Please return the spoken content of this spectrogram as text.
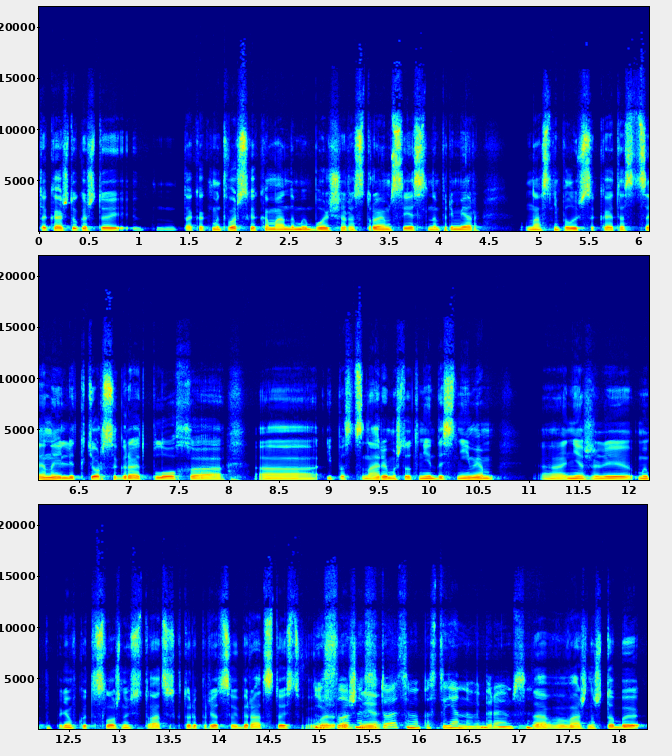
такая штука, что э, так как мы творческая команда, мы больше расстроимся, если, например, у нас не получится какая-то сцена, или актер сыграет плохо, э, и по сценарию мы что-то не доснимем, э, нежели мы попадем в какую-то сложную ситуацию, с которой придется выбираться. То есть и в сложной ситуации мы постоянно выбираемся. Да, важно, чтобы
